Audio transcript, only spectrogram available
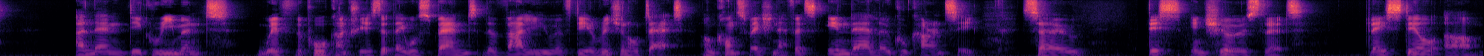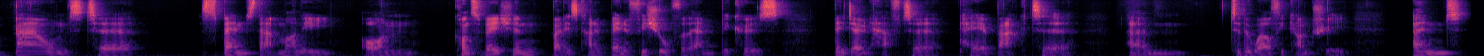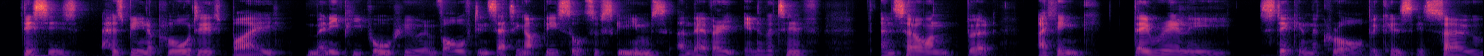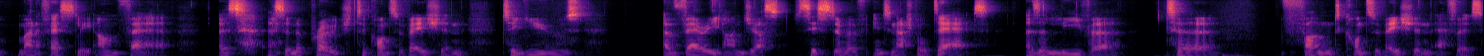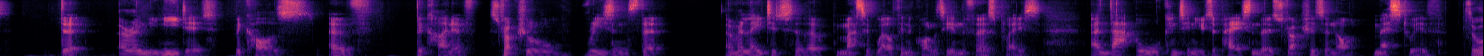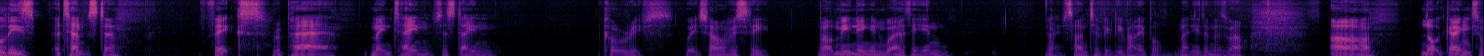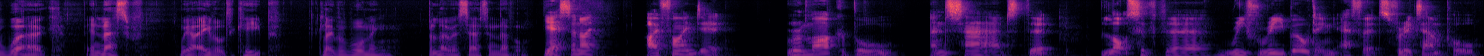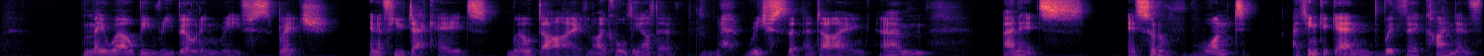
And then the agreement with the poor country is that they will spend the value of the original debt on conservation efforts in their local currency. So this ensures that they still are bound to spend that money on conservation, but it's kind of beneficial for them because they don't have to pay it back to um, to the wealthy country, and this is has been applauded by many people who are involved in setting up these sorts of schemes, and they're very innovative and so on. But I think they really stick in the craw because it's so manifestly unfair as as an approach to conservation to use a very unjust system of international debt as a lever to fund conservation efforts that are only needed because of the kind of structural reasons that are related to the massive wealth inequality in the first place. And that all continues apace, and those structures are not messed with. So, all these attempts to fix, repair, maintain, sustain coral reefs, which are obviously well meaning and worthy and you know, scientifically valuable, many of them as well, are not going to work unless we are able to keep global warming below a certain level. Yes, and I I find it remarkable and sad that lots of the reef rebuilding efforts, for example, may well be rebuilding reefs which in a few decades will die like all the other reefs that are dying. Um, and it's it's sort of want I think again with the kind of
